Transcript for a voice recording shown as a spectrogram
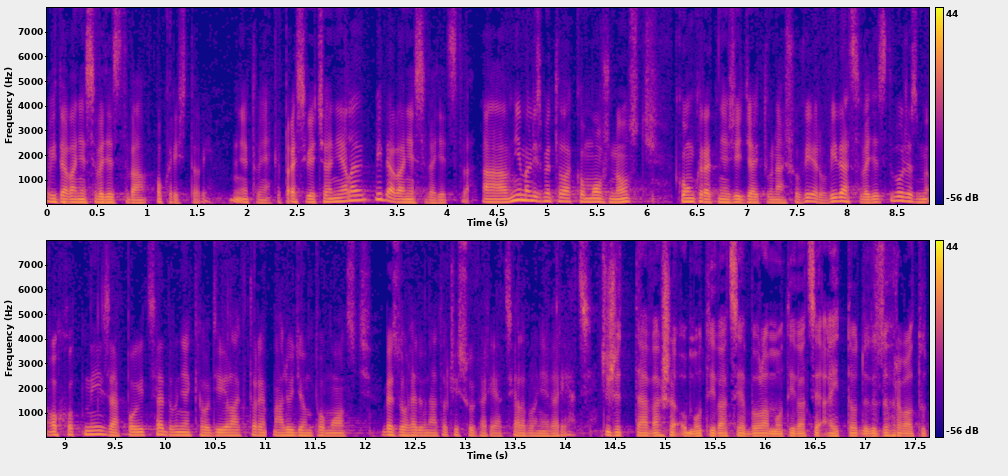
vydávanie svedectva o Kristovi. Nie je to nejaké presviečanie, ale vydávanie svedectva. A vnímali sme to ako možnosť konkrétne žiť aj tú našu vieru. Vydať svedectvo, že sme ochotní zapojiť sa do nejakého diela, ktoré má ľuďom pomôcť, bez ohľadu na to, či sú veriaci alebo neveriaci. Čiže tá vaša motivácia bola motivácia aj to, zohrával tú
